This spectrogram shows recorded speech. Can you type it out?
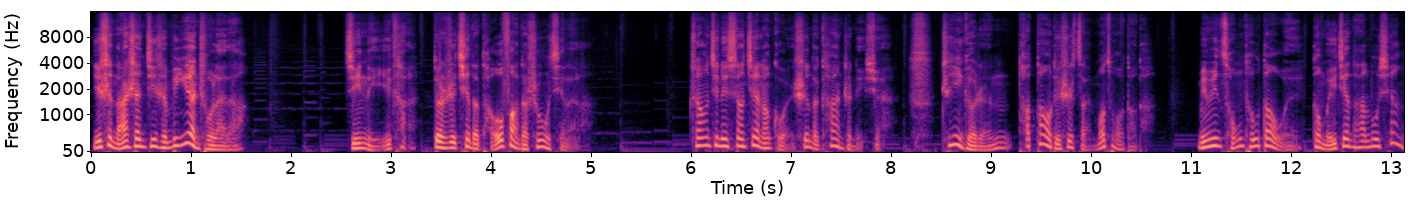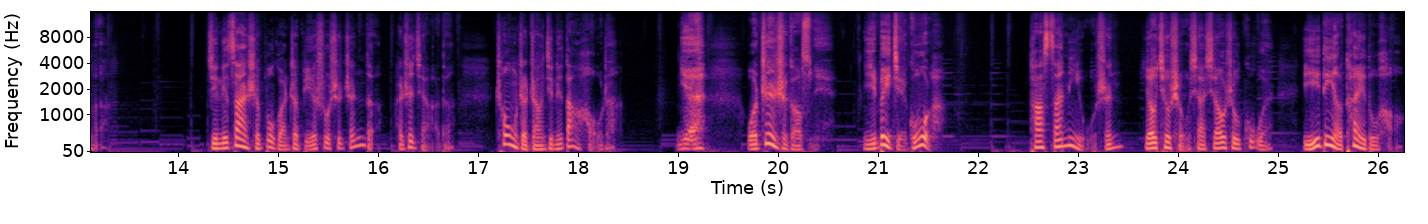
你是南山精神病院出来的？经理一看，顿时气得头发都竖起来了。张经理像见了鬼似的看着李炫，这个人他到底是怎么做到的？明明从头到尾都没见他的录像啊！经理暂时不管这别墅是真的还是假的，冲着张经理大吼着：“你，我正式告诉你，你被解雇了！”他三令五申，要求手下销售顾问一定要态度好，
